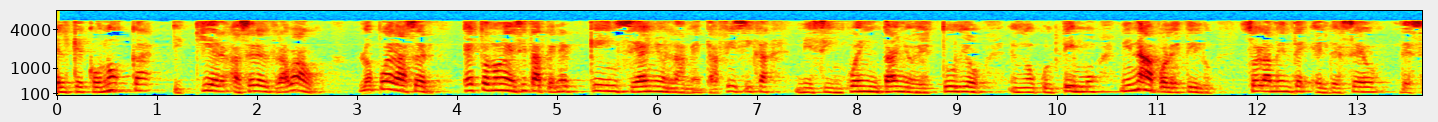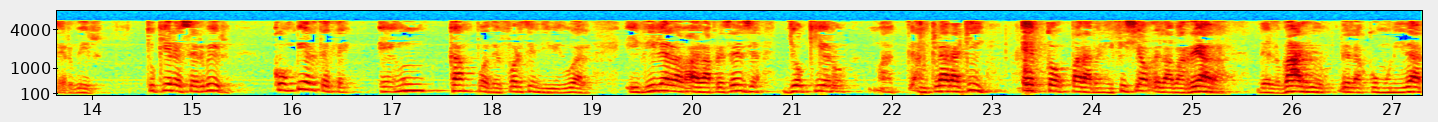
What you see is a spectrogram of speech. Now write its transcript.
el que conozca y quiera hacer el trabajo, lo pueda hacer. Esto no necesita tener 15 años en la metafísica, ni 50 años de estudio en ocultismo, ni nada por el estilo. Solamente el deseo de servir. Tú quieres servir, conviértete en un campo de fuerza individual y dile a la, presencia, yo quiero anclar aquí esto para beneficio de la barriada, del barrio, de la comunidad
